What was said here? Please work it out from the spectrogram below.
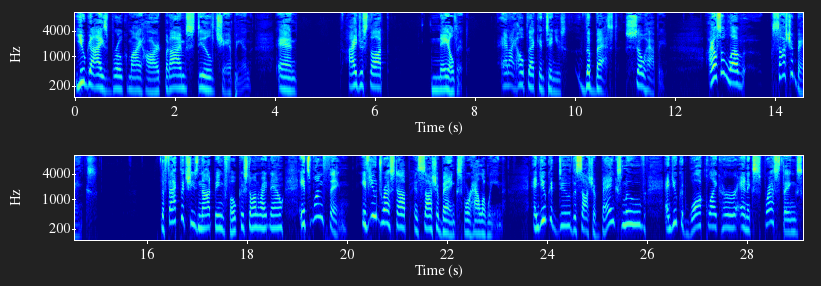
you guys broke my heart, but I'm still champion. And I just thought nailed it. And I hope that continues. The best. So happy. I also love Sasha Banks. The fact that she's not being focused on right now, it's one thing. If you dressed up as Sasha Banks for Halloween, and you could do the Sasha Banks move, and you could walk like her and express things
